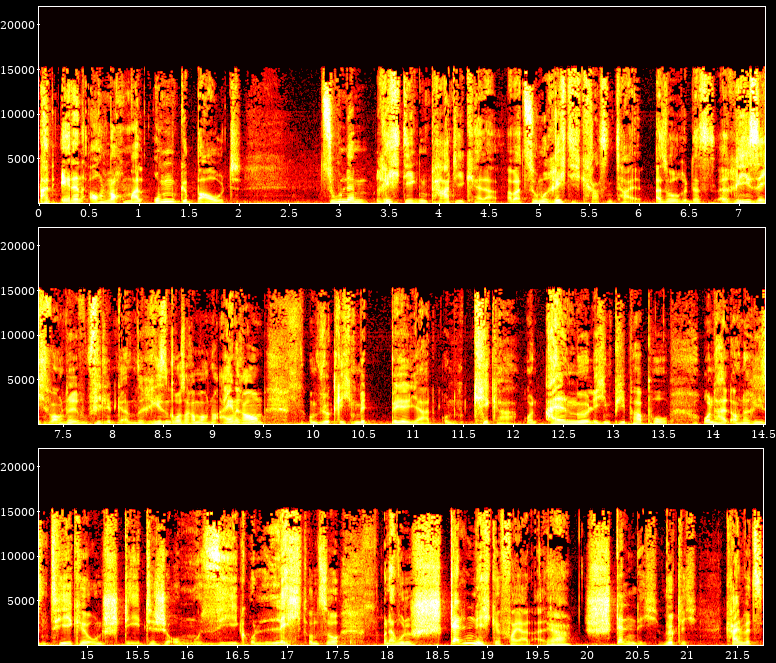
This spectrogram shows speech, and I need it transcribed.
hat er dann auch nochmal umgebaut zu einem richtigen Partykeller, aber zum richtig krassen Teil. Also das riesig, es war auch eine, viel, ein riesengroßer Raum, auch nur ein Raum und wirklich mit Billard und Kicker und allen möglichen Pipapo und halt auch eine riesen Theke und Städtische und Musik und Licht und so. Und da wurde ständig gefeiert, Alter. Ja? Ständig, wirklich. Kein Witz.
